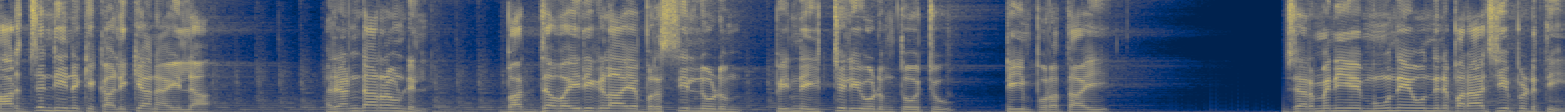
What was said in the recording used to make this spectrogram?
അർജന്റീനയ്ക്ക് കളിക്കാനായില്ല. രണ്ടാം റൗണ്ടിൽ ബദ്ധവൈരികളായ ബ്രസീലിനോടും പിന്നെ ഇറ്റലിയോടും തോറ്റു. ടീം പുറത്തായി. ജർമ്മനിയെ മൂന്നേ ഒന്നിന് പരാജയപ്പെടുത്തി.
